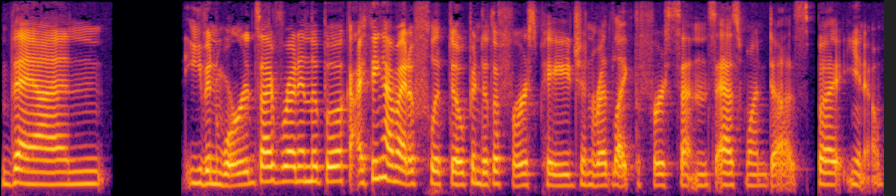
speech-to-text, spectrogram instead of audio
than even words I've read in the book. I think I might have flipped open to the first page and read like the first sentence as one does. But, you know,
